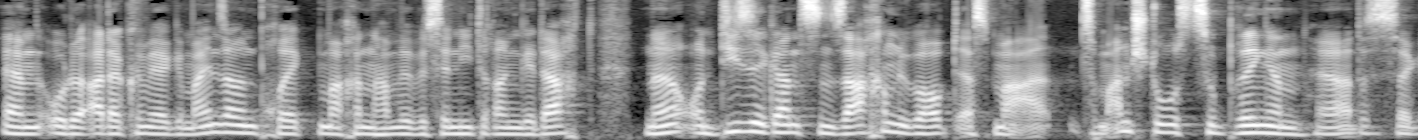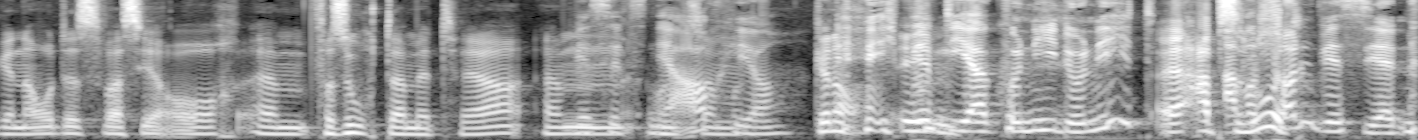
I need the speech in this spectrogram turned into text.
ähm, oder ah, da können wir ja gemeinsam ein Projekt machen, haben wir bisher nie dran gedacht. Ne? Und diese ganzen Sachen überhaupt erstmal zum Anstoß zu bringen, ja, das ist ja genau das, was ihr auch ähm, versucht damit. Ja? Ähm, Wir sitzen ja auch hier. Genau, Ich bin eben. Diakonie, du nicht. Äh, absolut. Aber schon ein bisschen.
